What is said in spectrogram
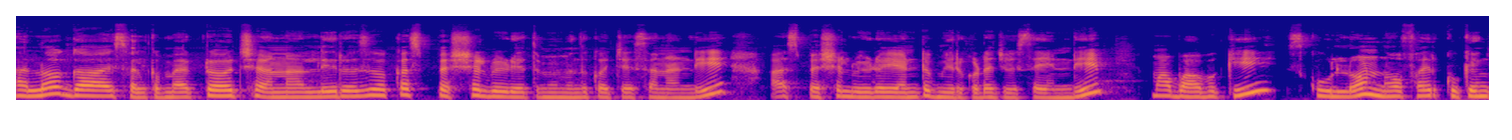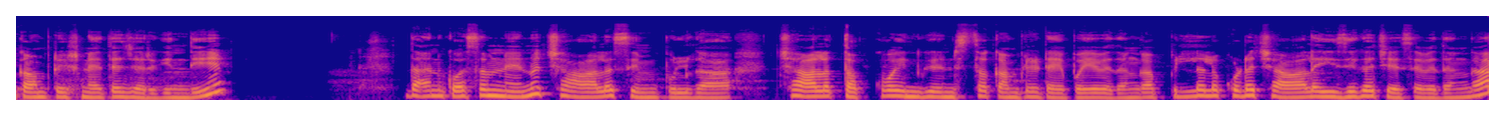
Hello guys welcome back to our channel. ఈరోజు ఒక స్పెషల్ వీడియోతో మేము ముందుకు వచ్చేసానండి. ఆ స్పెషల్ వీడియో ఏంటో మీరు కూడా చూసేయండి. మా బాబుకి స్కూల్లో నో ఫైర్ కుకింగ్ కాంపిటీషన్ అయితే జరిగింది. దానికోసం నేను చాలా సింపుల్గా చాలా తక్కువ ఇంగ్రీడియంట్స్తో కంప్లీట్ అయిపోయే విధంగా పిల్లలు కూడా చాలా ఈజీగా చేసే విధంగా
